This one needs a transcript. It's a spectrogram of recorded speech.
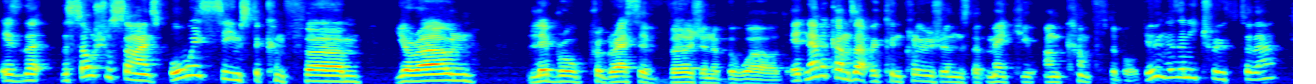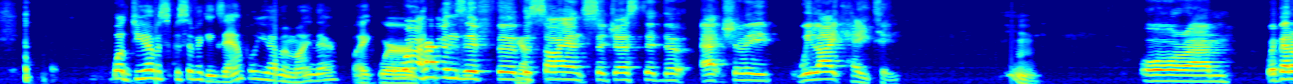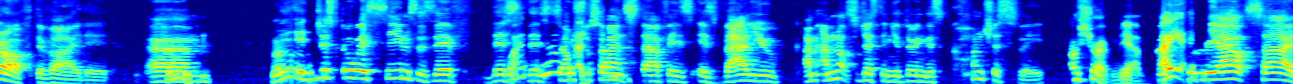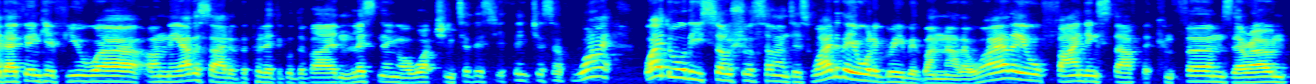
is that the social science always seems to confirm your own liberal progressive version of the world. It never comes up with conclusions that make you uncomfortable. Do you think there's any truth to that? Well, do you have a specific example you have in mind there? Like where What happens if the, yeah. the science suggested that actually we like hating? Hmm. Or um, we're better off divided. Um, mm. it, it, just always seems as if this this social science stuff is is value. I'm, I'm not suggesting you're doing this consciously. Oh, sure. Yeah. I, from the outside, I think if you were on the other side of the political divide and listening or watching to this, you think to yourself, why? Why do all these social scientists, why do they all agree with one another? Why are they all finding stuff that confirms their own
